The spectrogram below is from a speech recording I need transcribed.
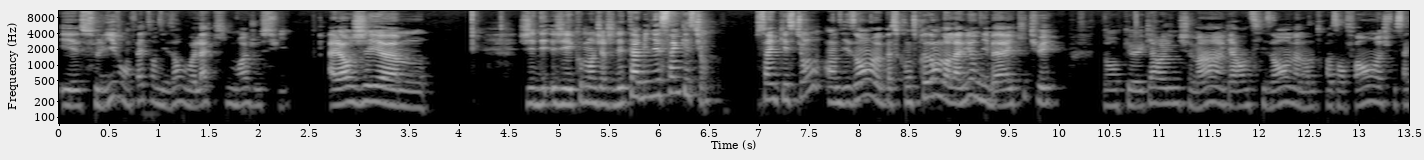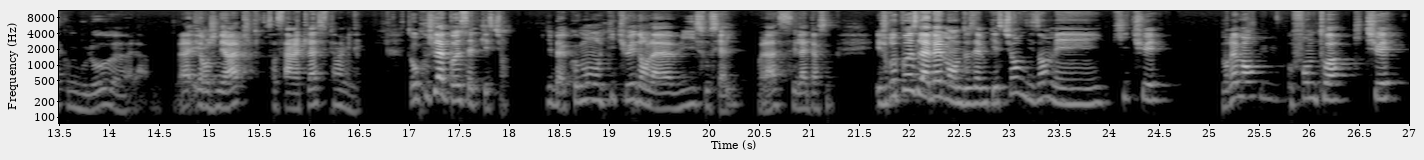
et ce livre en fait en disant voilà qui moi je suis. Alors j'ai j'ai comment dire j'ai déterminé cinq questions cinq questions en disant, euh, parce qu'on se présente dans la vie, on dit bah, qui tu es? Donc euh, Caroline Chemin, 46 ans, maman de trois enfants, je fais ça comme boulot. Euh, voilà. Et en général, ça s'arrête là, c'est terminé. Donc je la pose cette question. Je dis bah, comment, qui tu es dans la vie sociale? Voilà, c'est la personne. Et je repose la même en deuxième question en disant mais qui tu es? Vraiment, au fond de toi, qui tu es?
